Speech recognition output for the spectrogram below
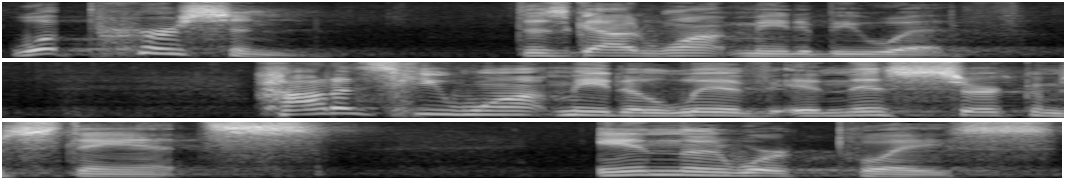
What person does God want me to be with? How does He want me to live in this circumstance, in the workplace,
